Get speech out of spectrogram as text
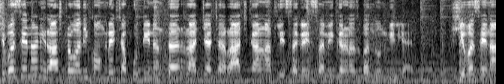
शिवसेना आणि राष्ट्रवादी काँग्रेसच्या फुटीनंतर राज्याच्या राजकारणातली सगळी समीकरणच बदलून गेली आहेत. शिवसेना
